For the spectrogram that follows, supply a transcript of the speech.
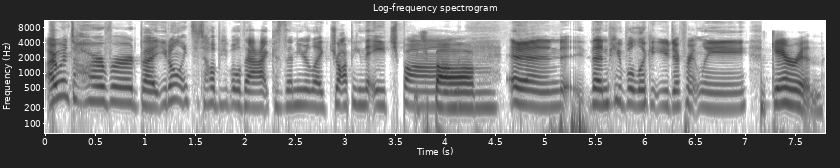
I went to Harvard, but you don't like to tell people that because then you're like dropping the H bomb. Bomb. And then people look at you differently. Garin.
